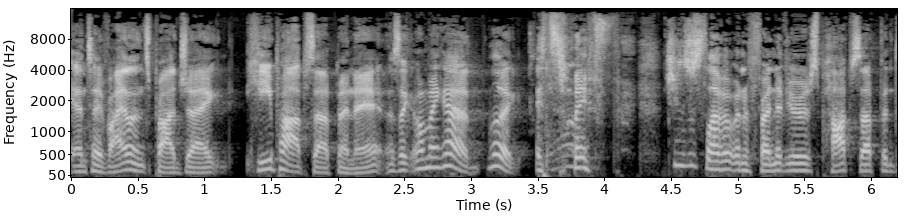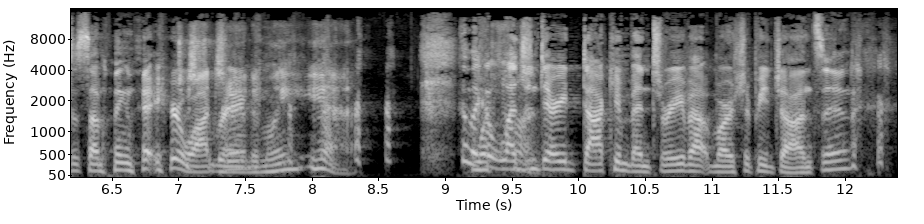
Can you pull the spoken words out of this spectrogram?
anti-violence project he pops up in it i was like oh my god look it's my fr- don't you just love it when a friend of yours pops up into something that you're watching Randomly, yeah. like a fun. legendary documentary about marsha p johnson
